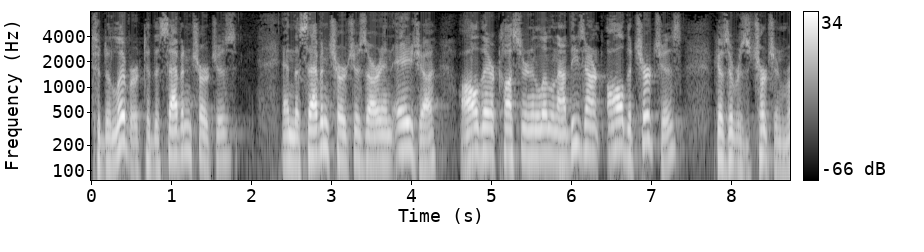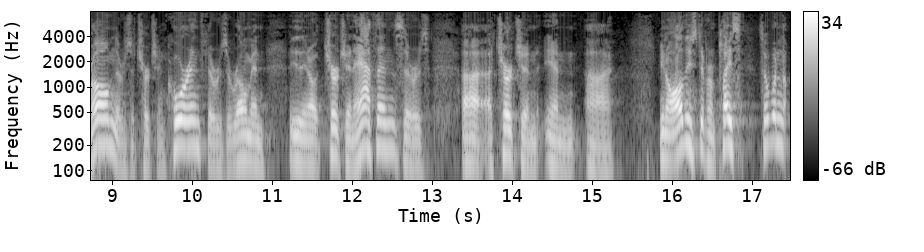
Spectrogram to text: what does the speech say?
to deliver to the seven churches and the seven churches are in Asia. All they're clustered in a little. Now these aren't all the churches because there was a church in Rome, there was a church in Corinth, there was a Roman, you know, church in Athens, there was uh, a church in, in uh, you know, all these different places. So it wasn't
